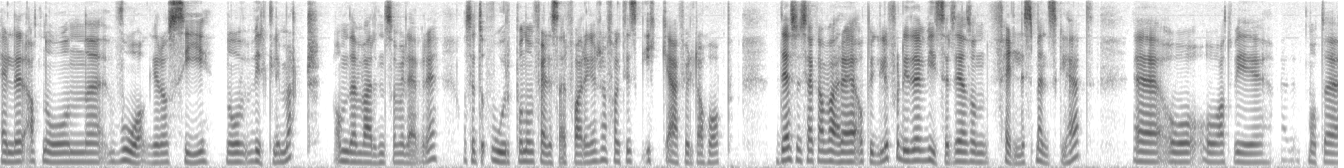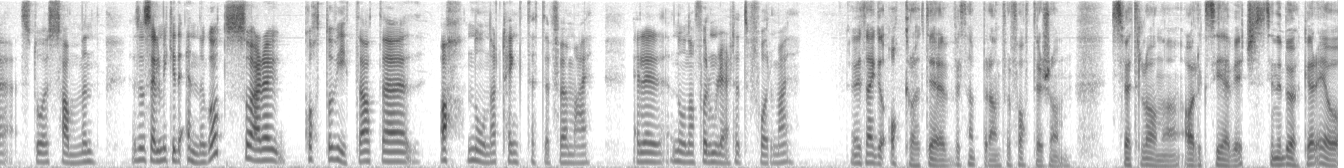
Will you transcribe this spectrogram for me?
Eller at noen eh, våger å si noe virkelig mørkt om den verden som vi lever i. Og sette ord på noen felles erfaringer som faktisk ikke er fylt av håp. Det syns jeg kan være oppbyggelig, fordi det viser til en sånn felles menneskelighet. Eh, og, og at vi på en måte står sammen. Så selv om ikke det ender godt, så er det godt å vite at eh, ah, noen har tenkt dette før meg. Eller noen har formulert dette for meg. Jeg tenker akkurat det, f.eks. en forfatter som Svetlana Aleksejevitsj sine bøker er jo,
